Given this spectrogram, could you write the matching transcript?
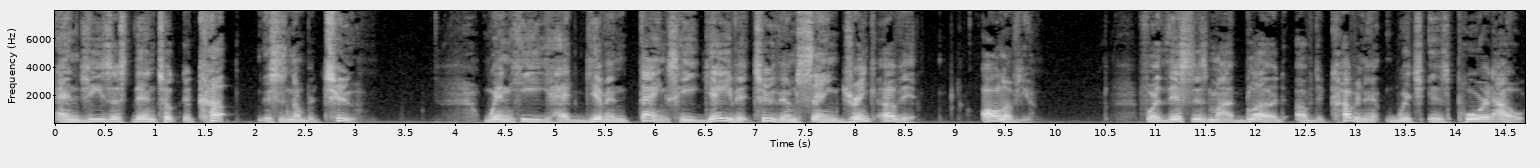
And Jesus then took the cup. This is number two. When he had given thanks, he gave it to them, saying, Drink of it, all of you. For this is my blood of the covenant, which is poured out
